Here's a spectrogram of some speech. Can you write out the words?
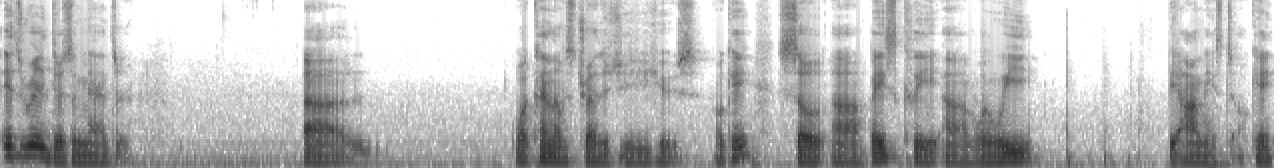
it. Really doesn't matter uh, what kind of strategy you use. Okay, so uh, basically, uh, when we be honest, okay,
